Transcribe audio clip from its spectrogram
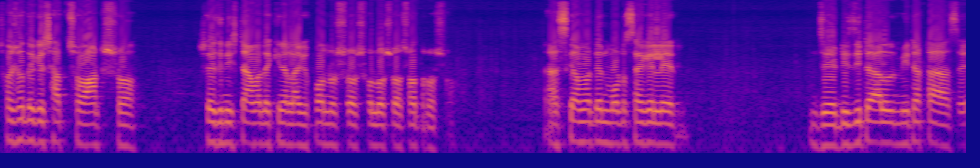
ছয়শো থেকে সাতশো, আটশো, সেই জিনিসটা আমাদের কিনা লাগে পনেরোশো, ষোলোশো, সতেরোশো। আজকে আমাদের মোটরসাইকেলের যে ডিজিটাল মিটারটা আছে,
